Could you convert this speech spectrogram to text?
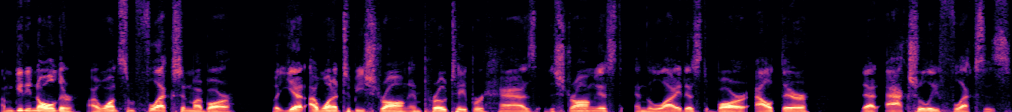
I'm getting older. I want some flex in my bar, but yet I want it to be strong. And Pro Taper has the strongest and the lightest bar out there that actually flexes.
